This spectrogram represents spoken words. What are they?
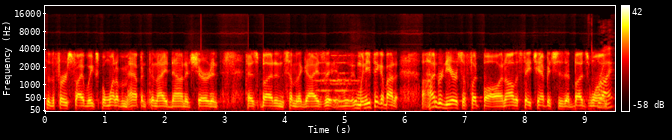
through the first five weeks, but one of them happened tonight down at Sheridan as Bud and some of the guys. When you think about a hundred years of football and all the state championships that Bud's won, Right.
